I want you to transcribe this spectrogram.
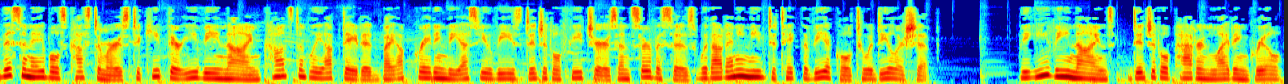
This enables customers to keep their EV9 constantly updated by upgrading the SUV's digital features and services without any need to take the vehicle to a dealership. The EV9's digital pattern lighting grille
